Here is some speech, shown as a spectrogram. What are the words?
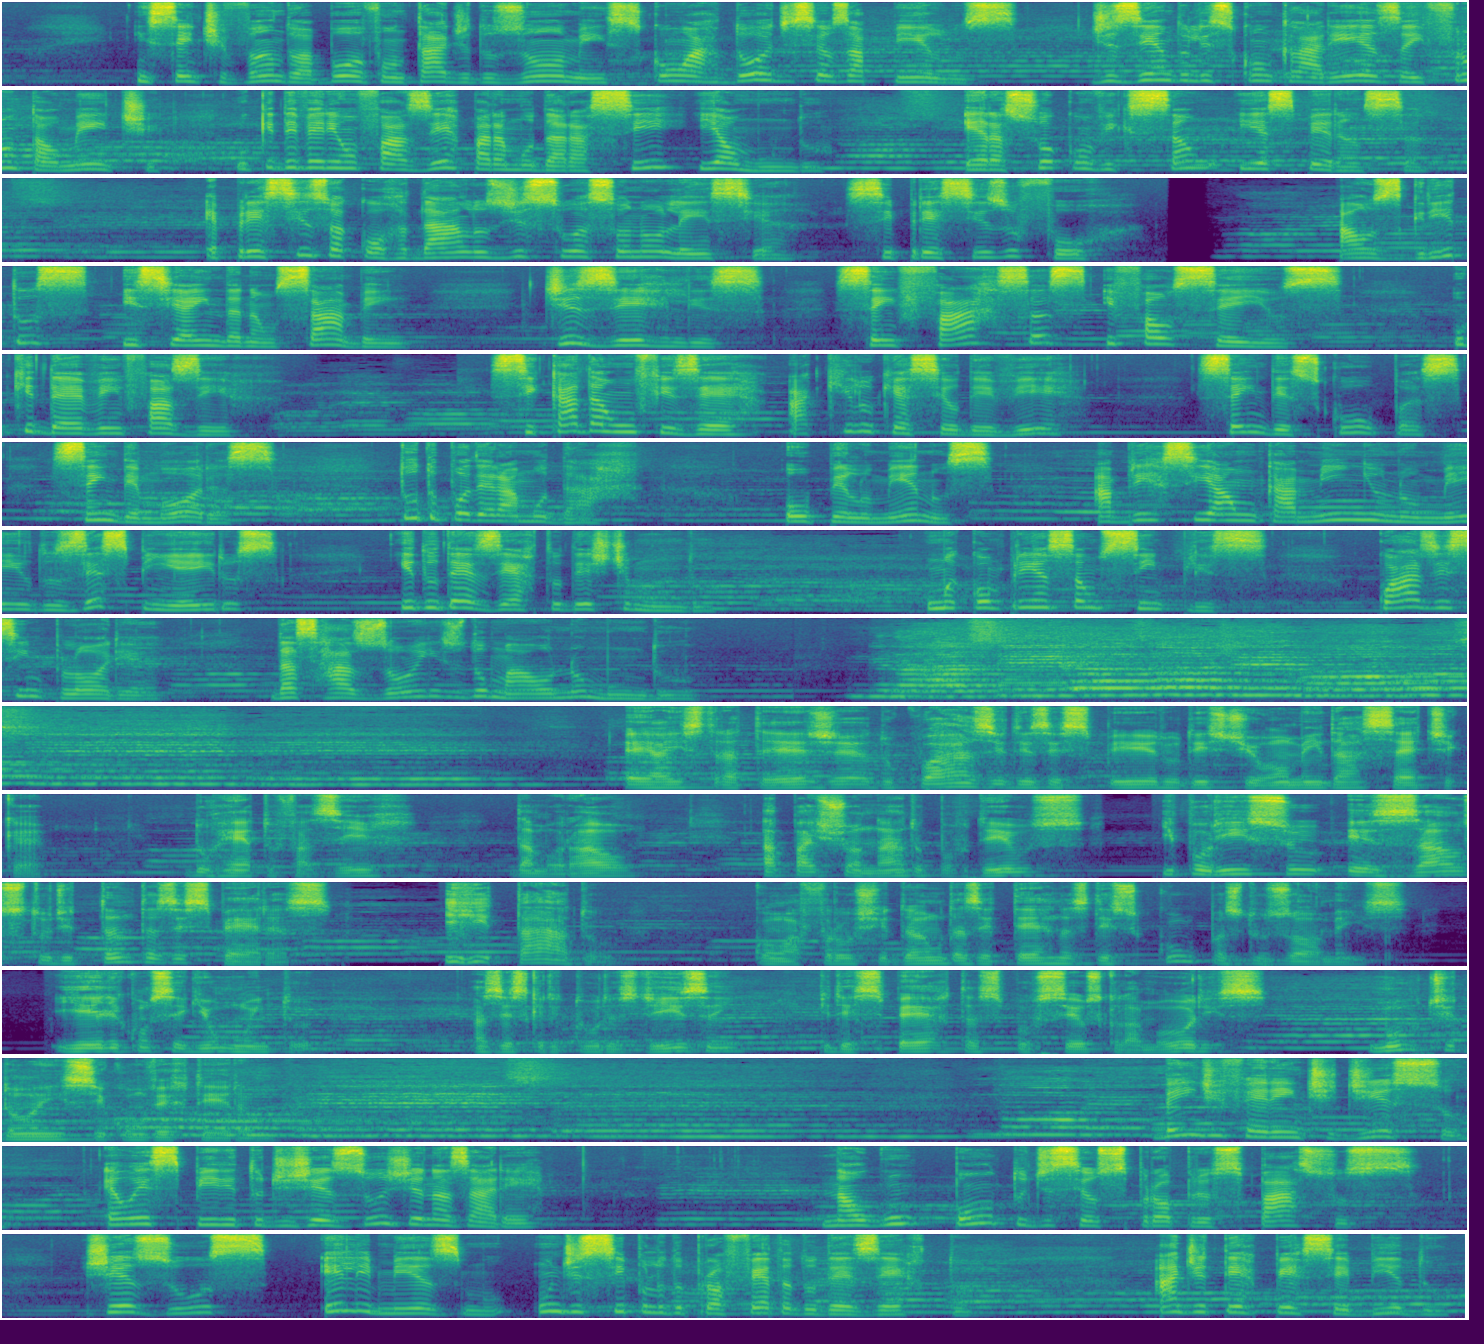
incentivando a boa vontade dos homens com o ardor de seus apelos, dizendo-lhes com clareza e frontalmente o que deveriam fazer para mudar a si e ao mundo. Era sua convicção e esperança. É preciso acordá-los de sua sonolência, se preciso for. Aos gritos, e se ainda não sabem, dizer-lhes, sem farsas e falseios, o que devem fazer. Se cada um fizer aquilo que é seu dever, sem desculpas, sem demoras, tudo poderá mudar, ou pelo menos abrir-se-á um caminho no meio dos espinheiros e do deserto deste mundo. Uma compreensão simples, quase simplória, das razões do mal no mundo. Gracias é a estratégia do quase desespero deste homem da ascética, do reto fazer, da moral, apaixonado por Deus e por isso exausto de tantas esperas, irritado com a frouxidão das eternas desculpas dos homens. E ele conseguiu muito. As Escrituras dizem que, despertas por seus clamores, multidões se converteram. Bem diferente disso é o Espírito de Jesus de Nazaré. Em algum ponto de seus próprios passos, Jesus, ele mesmo, um discípulo do profeta do deserto, há de ter percebido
